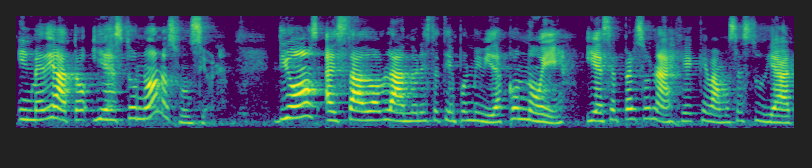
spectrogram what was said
inmediata y esto no nos funciona. Dios ha estado hablando en este tiempo en mi vida con Noé y es el personaje que vamos a estudiar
